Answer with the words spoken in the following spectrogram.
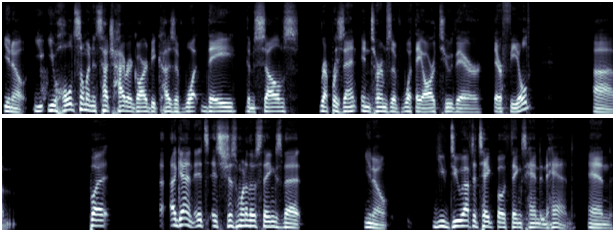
you know you, you hold someone in such high regard because of what they themselves represent in terms of what they are to their their field um but again it's it's just one of those things that you know you do have to take both things hand in hand and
